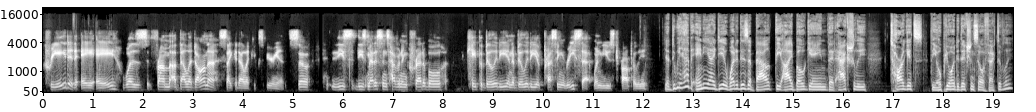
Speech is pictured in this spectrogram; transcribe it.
created AA, was from a belladonna psychedelic experience. So these these medicines have an incredible capability and ability of pressing reset when used properly. Yeah, do we have any idea what it is about the ibogaine that actually targets the opioid addiction so effectively?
